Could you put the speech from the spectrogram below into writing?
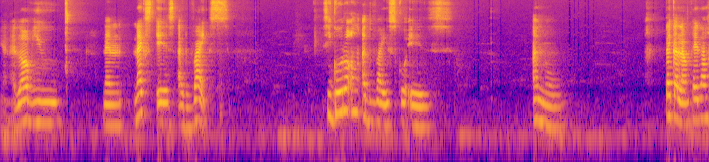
Yan, I love you. Then, Next is advice. Siguro ang advice ko is, ano, teka lang, kailangan,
